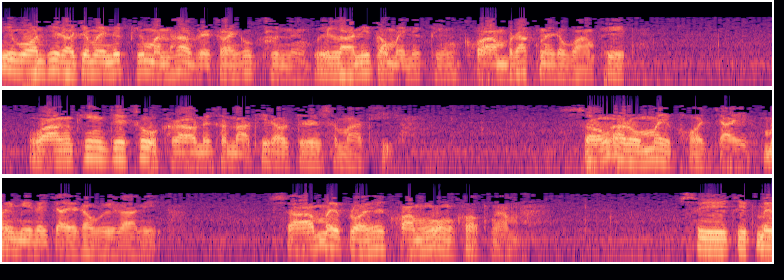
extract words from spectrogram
นิวรณ์ที่เราจะไม่นึกถึงมันห้ารายการก็คือหนึ่งเวลานี้ต้องไม่นึกถึงความรักในระหว่างเพศ วางทิ้งเจโซคราวในขณะที่เราเจริญสมาธิสองอารมณ์ไม่พอใจไม่มีในใจเราเวลานี้สามไม่ปล่อยให้ความง่วงครอบงำสี่จิตไม่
